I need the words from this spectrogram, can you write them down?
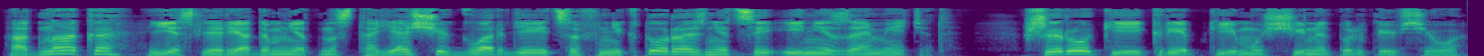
Однако, если рядом нет настоящих гвардейцев, никто разницы и не заметит. Широкие и крепкие мужчины только и всего.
